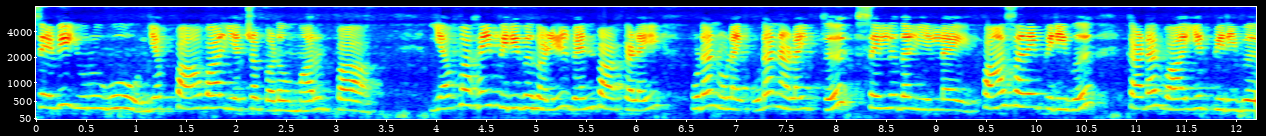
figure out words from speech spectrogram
செவியுருவு எப்பாவால் இயற்றப்படும் மருட்பா எவ்வகை பிரிவுகளில் வெண்பாக்களை உடனுழை உடனழைத்து செல்லுதல் இல்லை. பாசறை பிரிவு கடற்வாயிற் பிரிவு.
